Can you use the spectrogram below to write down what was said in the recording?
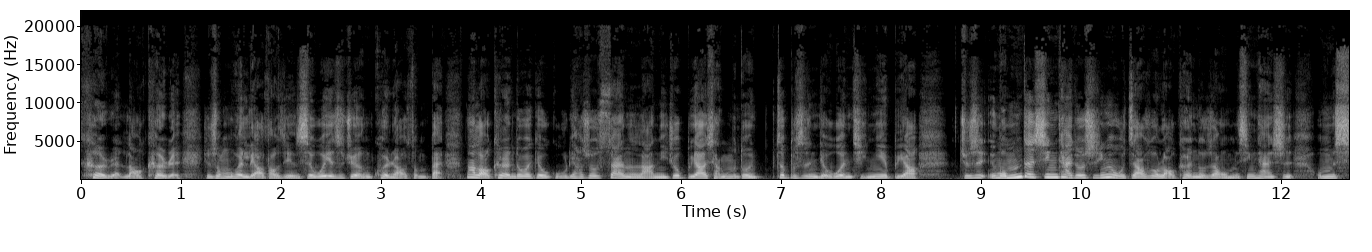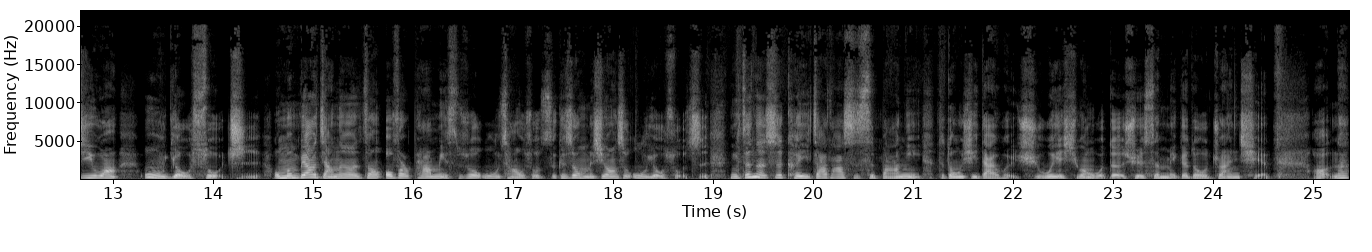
客人，老客人，有时候我们会聊到这件事，我也是觉得很困扰，怎么办？那老客人都会给我鼓励，他说：“算了啦，你就不要想那么多，这不是你的问题，你也不要。”就是我们的心态都是，因为我只要说老客人都知道，我们心态是我们希望物有所值。我们不要讲那个这种 over promise 说物超所值，可是我们希望是物有所值。你真的是可以扎扎实实把你的东西带回去。我也希望我的学生每个都赚钱。哦，那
